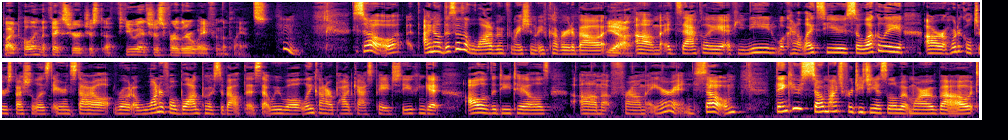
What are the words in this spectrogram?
by pulling the fixture just a few inches further away from the plants. Hmm. So I know this is a lot of information we've covered about Yeah. um, exactly if you need what kind of lights to use. So luckily, our horticulture specialist Aaron Steil wrote a wonderful blog post about this that we will link on our podcast page, so you can get all of the details um, from Aaron. So thank you so much for teaching us a little bit more about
